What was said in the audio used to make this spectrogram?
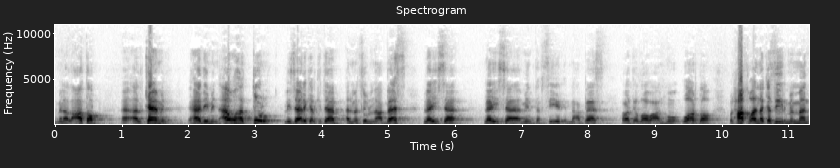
من العطب الكامل. هذه من أوهى الطرق. لذلك الكتاب المنسوب لابن عباس ليس ليس من تفسير ابن عباس رضي الله عنه وأرضاه. والحق أن كثير ممن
